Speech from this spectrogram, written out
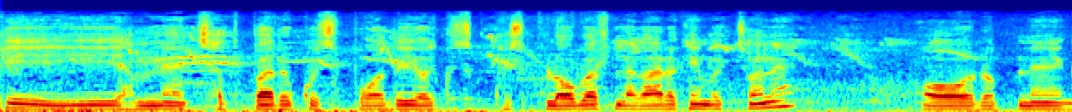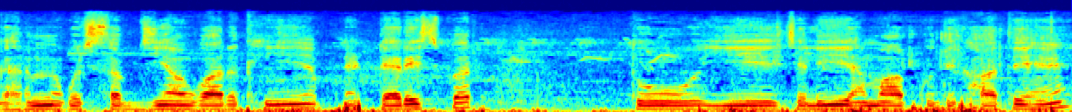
कि ये हमने छत पर कुछ पौधे और कुछ कुछ फ्लावर्स लगा रखे हैं बच्चों ने, और अपने घर में कुछ सब्ज़ियाँ उगा रखी हैं अपने टेरेस पर। तो ये चलिए हम आपको दिखाते हैं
